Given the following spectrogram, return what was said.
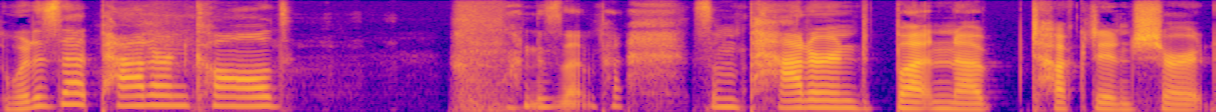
what is that pattern called? what is that? Pa- some patterned button up tucked in shirt.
